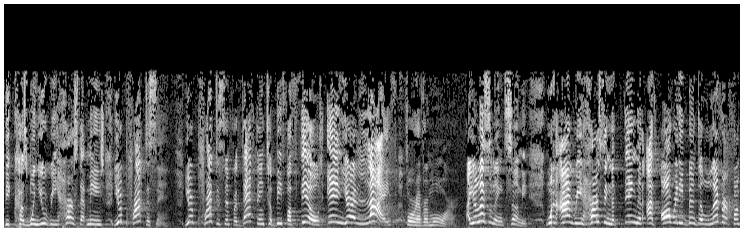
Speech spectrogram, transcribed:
Because when you rehearse, that means you're practicing. You're practicing for that thing to be fulfilled in your life forevermore. Are you listening to me? When I'm rehearsing the thing that I've already been delivered from,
